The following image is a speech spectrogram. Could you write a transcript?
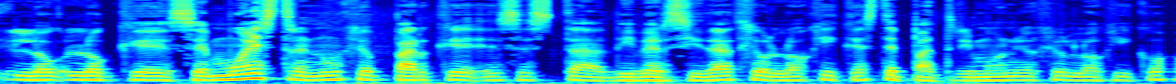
lo, lo, que se muestra en un geoparque es esta diversidad geológica, este patrimonio geológico,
